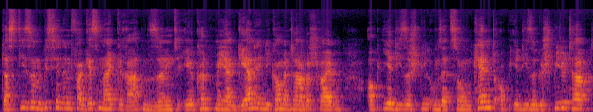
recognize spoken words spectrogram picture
dass diese ein bisschen in Vergessenheit geraten sind. Ihr könnt mir ja gerne in die Kommentare schreiben, ob ihr diese Spielumsetzungen kennt, ob ihr diese gespielt habt,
